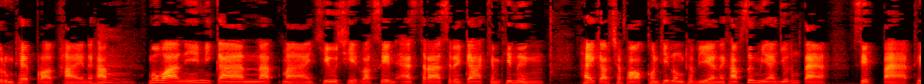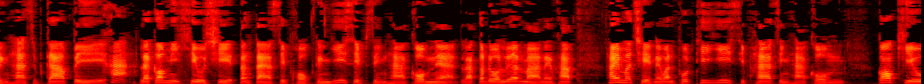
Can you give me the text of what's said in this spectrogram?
กรุงเทพปลอดภัยนะครับอืมเมื่อวานนี้มีการนัดหมายคิวฉีดวัคซีนแอสตราเซเนกาเข็มที่ 1 ให้กับเฉพาะคนที่ลงทะเบียนนะครับ ซึ่งมีอายุตั้งแต่ 18 ถึง 59 ปีค่ะแล้วก็มีคิวฉีดตั้งแต่ 16 ถึง 20 สิงหาคมเนี่ย แล้วก็โดนเลื่อนมานะครับ ให้มาฉีดในวันพุธที่ 25 สิงหาคม ก็คิว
